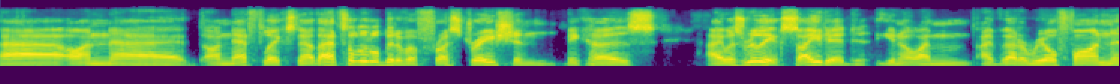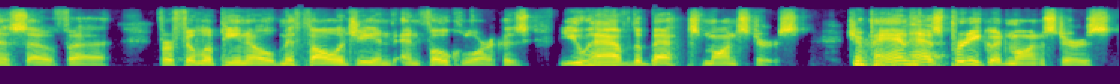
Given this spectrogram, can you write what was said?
Uh, on uh, on Netflix. Now that's a little bit of a frustration because I was really excited. You know, I'm I've got a real fondness of uh, for Filipino mythology and, and folklore because you have the best monsters. Japan has pretty good monsters.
